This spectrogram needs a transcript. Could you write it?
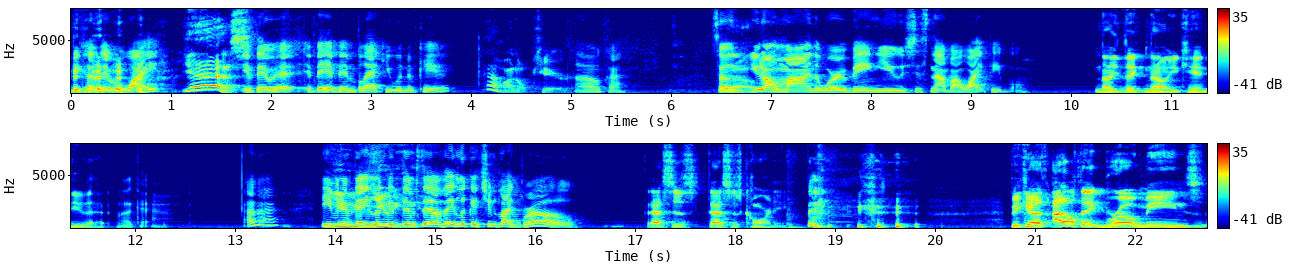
because they were white? yes. if they were, if they had been black, you wouldn't have cared. no, I don't care. Oh, okay. So No. you don't mind the word being used, just not by white people. No, you think, no, you can't do that. Okay. Okay. Even You- if they look you- at themselves, they look at you like, bro. That's just that's just corny. because I don't think bro means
